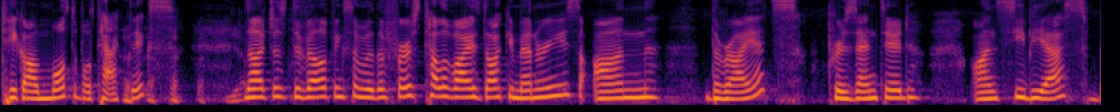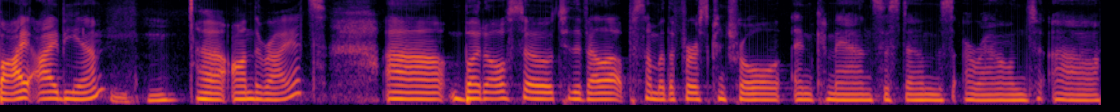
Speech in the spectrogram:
take on multiple tactics, yep. not just developing some of the first televised documentaries on the riots presented on CBS by IBM mm -hmm. uh, on the riots, uh, but also to develop some of the first control and command systems around, uh,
